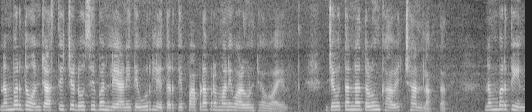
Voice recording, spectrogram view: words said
नंबर दोन जास्तीचे डोसे बनले आणि ते उरले तर ते पापडाप्रमाणे वाळवून ठेवावेत. जेवताना तळून खावे छान लागतात. नंबर तीन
